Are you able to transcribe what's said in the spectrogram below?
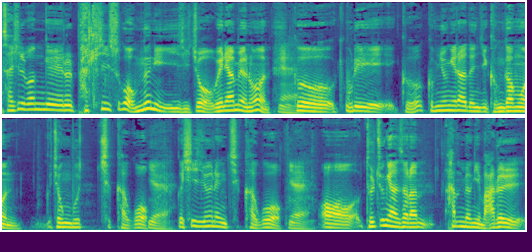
사실관계를 밝힐 수가 없는 일이죠. 왜냐하면은 네. 그 우리 그 금융이라든지 금감원 정부 측하고 예. 그 시중은행 측하고 예. 어둘 중에 한 사람 한 명이 말을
